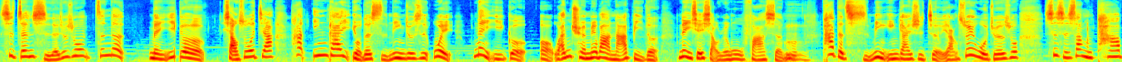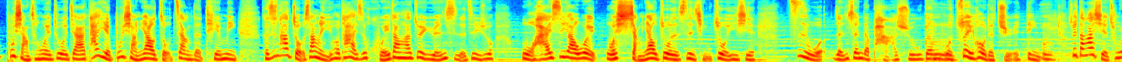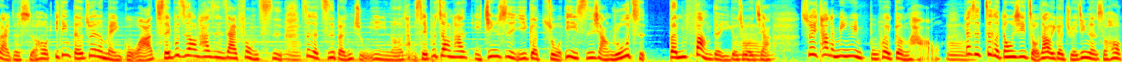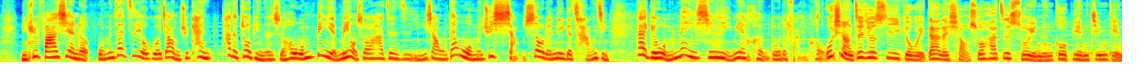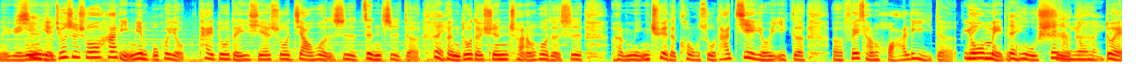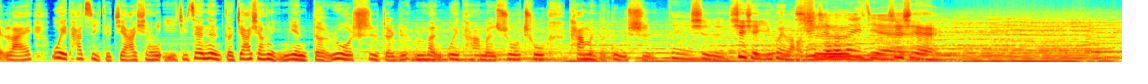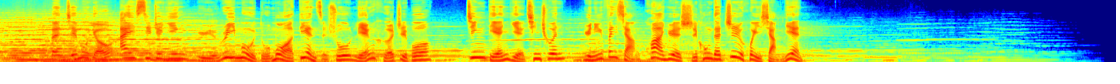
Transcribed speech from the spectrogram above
是真实的，就是说，真的每一个小说家，他应该有的使命就是为那一个。呃，完全没有办法拿笔的那些小人物发声，嗯、他的使命应该是这样，所以我觉得说，事实上他不想成为作家，他也不想要走这样的天命，可是他走上了以后，他还是回到他最原始的自己说，说我还是要为我想要做的事情做一些。自我人生的爬书，跟我最后的决定。所以当他写出来的时候，一定得罪了美国啊！谁不知道他是在讽刺这个资本主义呢？他谁不知道他已经是一个左翼思想如此奔放的一个作家？嗯、所以他的命运不会更好。嗯，但是这个东西走到一个绝境的时候，你去发现了，我们在自由国家，我们去看他的作品的时候，我们并也没有受到他政治影响，但我们去享受了那个场景，带给我们内心里面很多的反扣。我想这就是一个伟大的小说，它之所以能够变经典的原因，也就是说，它里面不会有太多的一些说教或者是政治的对很多的宣传，或者是很明确的控诉。它借由一个呃非常华丽的优美的故事，非常优美，对，来为他自己的家乡以及在那个家乡里面的弱势的人们，为他们说出他们的故事。对，是谢谢怡慧老师，谢谢慧慧姐，谢谢。本节目由 IC 之音与瑞木读墨电子书联合制播，经典也青春与您分享跨越时空的智慧想念。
